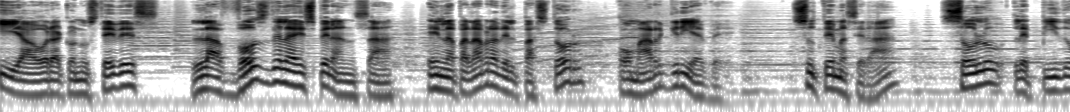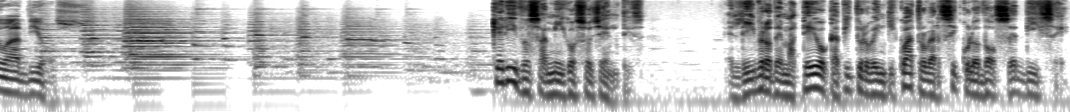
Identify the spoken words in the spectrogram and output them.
Y ahora con ustedes, la voz de la esperanza en la palabra del pastor Omar Grieve. Su tema será, Solo le pido a Dios. Queridos amigos oyentes, el libro de Mateo capítulo 24 versículo 12 dice,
